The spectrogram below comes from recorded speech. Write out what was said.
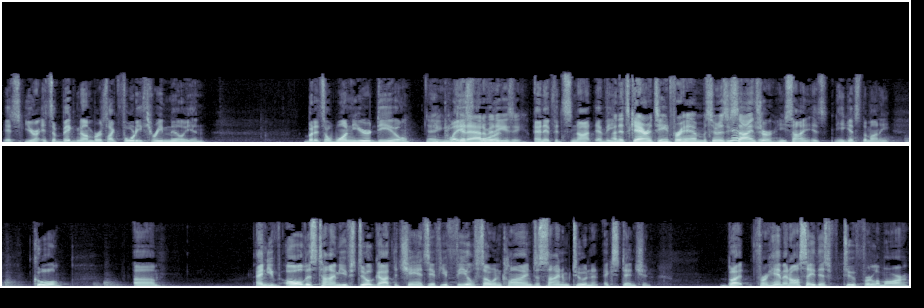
It's it's a big number. It's like forty three million, but it's a one year deal. Yeah, he you can plays get out of for it easy. And if it's not, if he, And it's guaranteed for him as soon as he yeah, signs sure, it. he sign it's he gets the money. Cool. Um, and you've all this time you've still got the chance if you feel so inclined to sign him to an extension. But for him, and I'll say this too for Lamar,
